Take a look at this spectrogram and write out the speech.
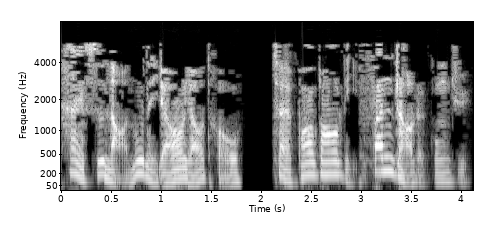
泰斯恼怒的摇摇头，在包包里翻找着工具，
